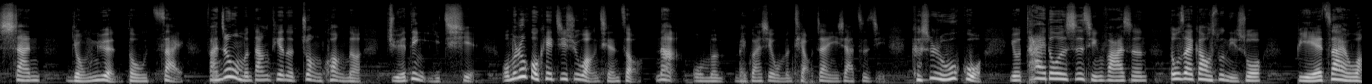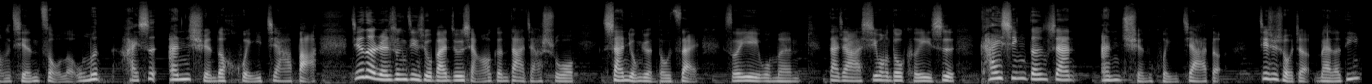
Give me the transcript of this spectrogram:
山永远都在，反正我们当天的状况呢，决定一切。我们如果可以继续往前走，那我们没关系，我们挑战一下自己。可是如果有太多的事情发生，都在告诉你说别再往前走了，我们还是安全的回家吧。今天的人生进修班就是想要跟大家说，山永远都在，所以我们大家希望都可以是开心登山，安全回家的。继续守着 Melody。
